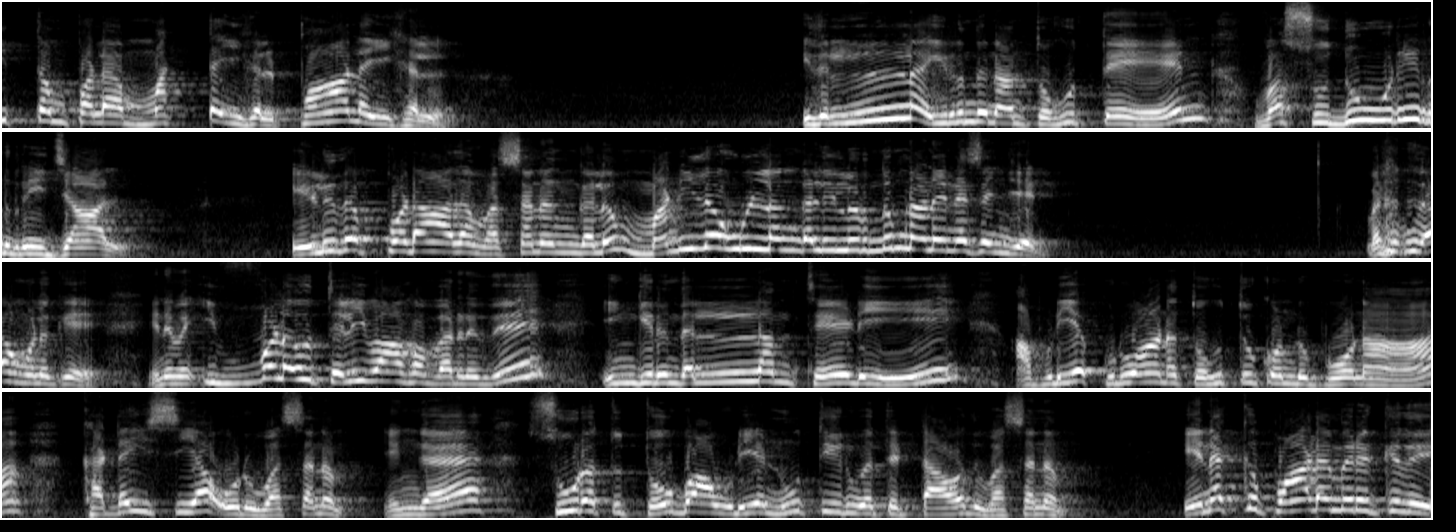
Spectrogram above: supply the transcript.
ஈத்தம்பழ மட்டைகள் பாலைகள். இதெல்லாம் இருந்து நான் தொகுத்தேன். வசுதூரி ரிஜால். எழுதப்படாத வசனங்களும் மனித உள்ளங்களிலிருந்தும் நான் என்ன செஞ்சேன்? விளங்குதா உங்களுக்கு? எனவே இவ்வளவு தெளிவாக வருது. இங்கிருந்தெல்லாம் தேடி அப்படியே குர்ஆனை தொகுத்து கொண்டு போனா கடைசியா ஒரு வசனம். எங்க? சூரத்து தோபாவுடைய நூத்தி இருபத்தெட்டாவது வசனம். எனக்கு பாடம் இருக்குது.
